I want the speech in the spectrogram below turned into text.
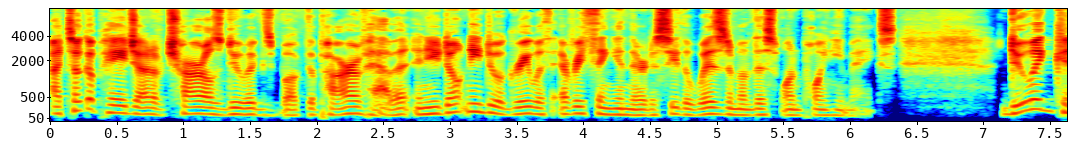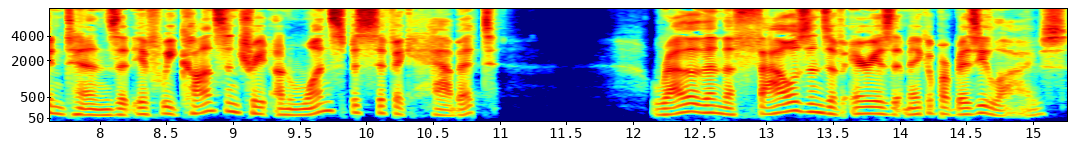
I took a page out of Charles Duhigg's book, The Power of Habit, and you don't need to agree with everything in there to see the wisdom of this one point he makes. Duhigg contends that if we concentrate on one specific habit, rather than the thousands of areas that make up our busy lives,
